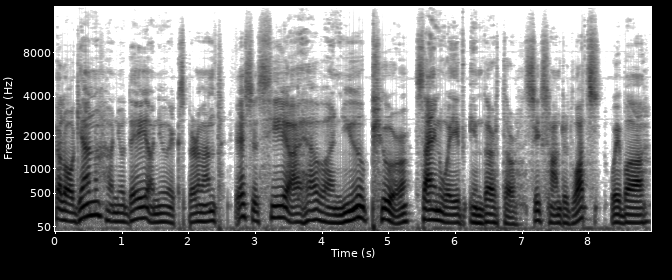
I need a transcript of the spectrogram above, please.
Hello again, a new day, a new experiment. As you see, I have a new pure sine wave inverter, 600 watts with a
